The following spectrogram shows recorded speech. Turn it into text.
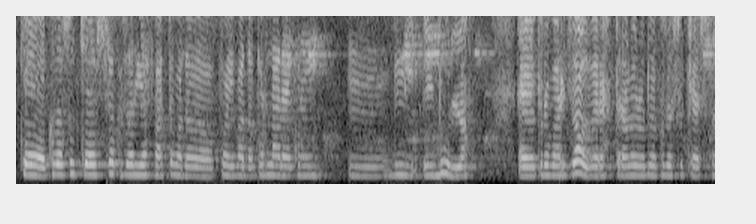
che cosa è successo, cosa gli ha fatto, vado- poi vado a parlare con il, mm, il bullo e provo a risolvere tra loro due cosa è successo.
